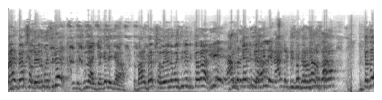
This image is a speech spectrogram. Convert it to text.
ভাইয়ের ব্যবসা লয়ে বইছি রে। শুনে আগে গেলি গা। তোর ব্যবসা লয়ে এনে বইছি রে ভিক্ষা না। দে।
